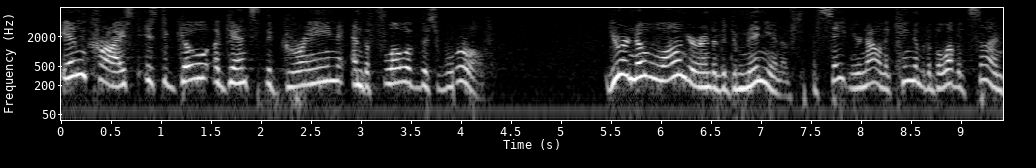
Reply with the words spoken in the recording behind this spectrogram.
in Christ is to go against the grain and the flow of this world. You are no longer under the dominion of, of Satan. You're now in the kingdom of the beloved Son.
